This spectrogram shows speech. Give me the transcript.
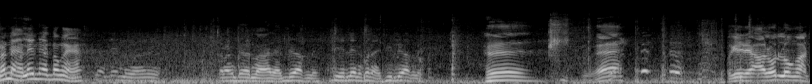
วันไหนเล่นกันตรงไหนอะเล่นเลยกำลังเดินมาเดี๋ยวเลือกเลย พี่เล่นคนไหนพี่เลือกเลย เฮ้ยเฮ้ยโอเคเดี๋ยวเอารถลงก่อน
